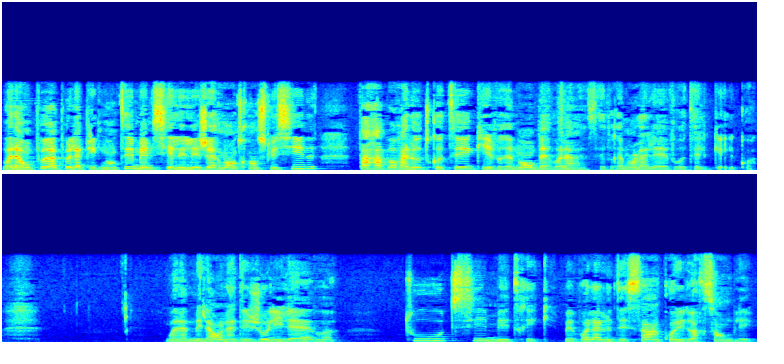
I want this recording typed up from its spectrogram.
Voilà, on peut un peu la pigmenter, même si elle est légèrement translucide par rapport à l'autre côté qui est vraiment, ben voilà, c'est vraiment la lèvre telle qu'elle, quoi. Voilà, mais là, on a des jolies lèvres, toutes symétriques. Mais voilà le dessin à quoi il doit ressembler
